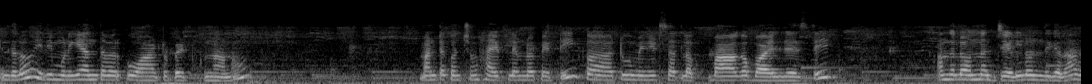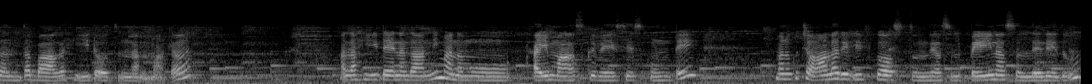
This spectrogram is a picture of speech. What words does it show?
ఇందులో ఇది మునిగేంత వరకు వాటర్ పెట్టుకున్నాను. మంట కొంచెం హై ఫ్లేమ్లో పెట్టి ఒక టూ మినిట్స్ అట్లా బాగా బాయిల్ చేస్తే అందులో ఉన్న జెల్ ఉంది కదా అదంతా బాగా హీట్ అవుతుందన్నమాట. అలా హీట్ అయిన దాన్ని మనము ఐ మాస్క్ వేసేసుకుంటే మనకు చాలా రిలీఫ్గా వస్తుంది. అసలు పెయిన్ అసలు తెలియదు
